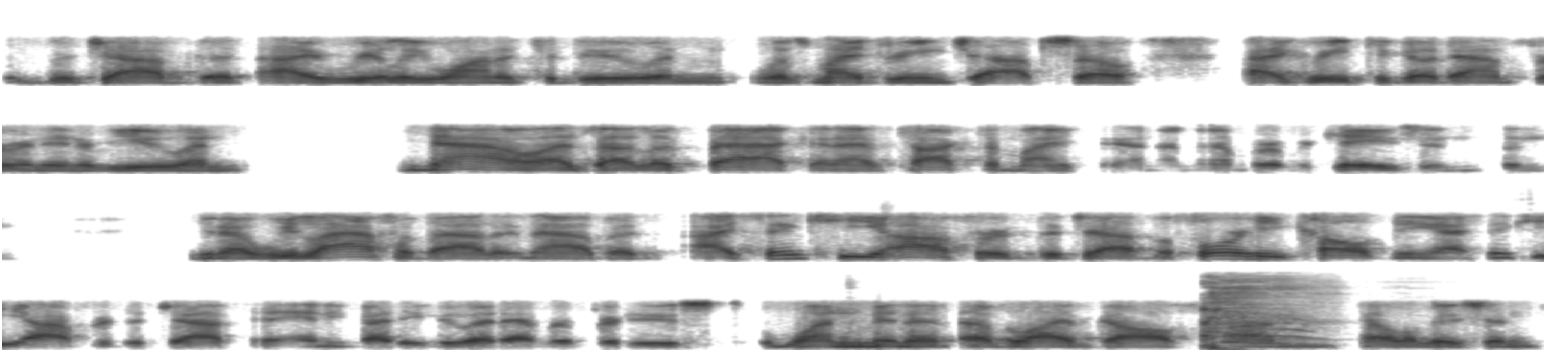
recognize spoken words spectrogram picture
the job that I really wanted to do and was my dream job. So I agreed to go down for an interview and now as I look back, and I've talked to Mike on a number of occasions, and you know we laugh about it now, but I think he offered the job before he called me. I think he offered the job to anybody who had ever produced one minute of live golf on television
